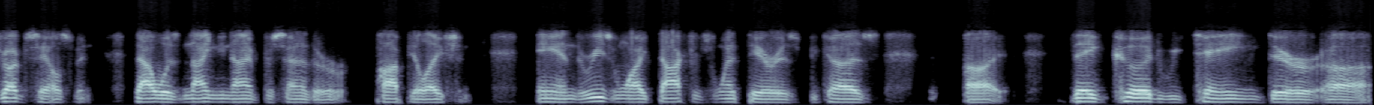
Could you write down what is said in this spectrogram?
drug salesmen. That was 99% of their population. And the reason why doctors went there is because uh, they could retain their uh,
